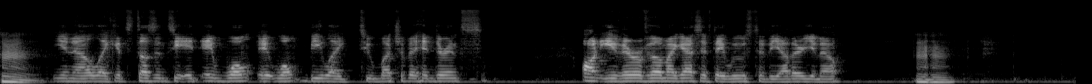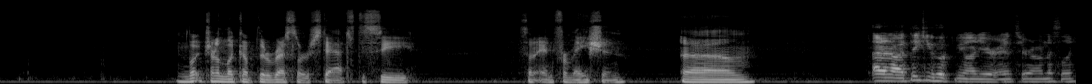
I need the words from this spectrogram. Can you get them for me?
Hmm. You know, like it doesn't see it. It won't. It won't be like too much of a hindrance on either of them. I guess if they lose to the other, you know. Mm-hmm. I'm look, trying to look up the wrestler stats to see some information. Um, I don't know. I think you hooked me on your answer, honestly.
